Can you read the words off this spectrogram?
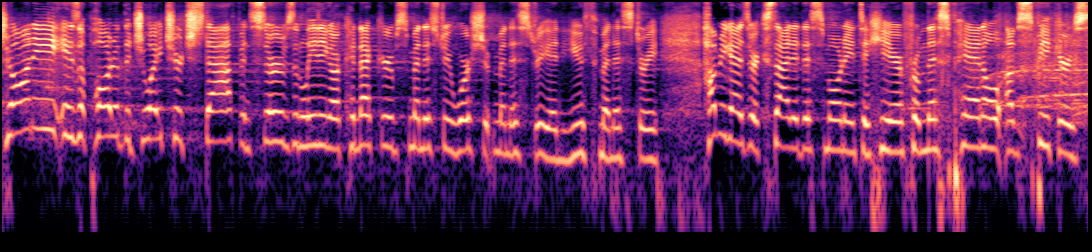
Johnny is a part of the Joy Church staff and serves in leading our Connect Groups ministry, worship ministry, and youth ministry. How many guys are excited this morning to hear from this panel of speakers?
